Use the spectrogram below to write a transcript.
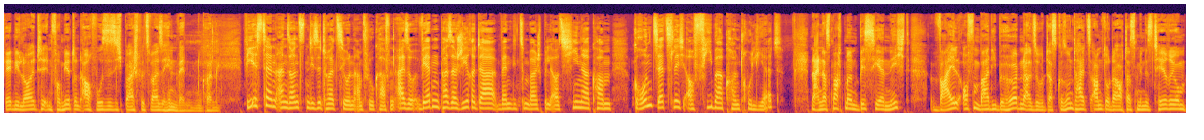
werden die Leute informiert und auch, wo sie sich beispielsweise hinwenden können. Wie ist denn ansonsten die Situation am Flughafen? Also werden Passagiere da, wenn die zum Beispiel aus China kommen, grundsätzlich auf Fieber kontrolliert? Nein, das macht man bisher nicht, weil offenbar die Behörden, also das Gesundheitsamt oder auch das Ministerium,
